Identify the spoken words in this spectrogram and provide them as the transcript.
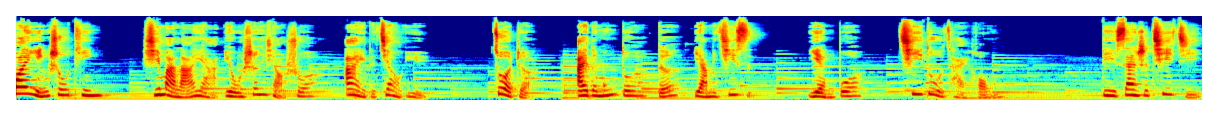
欢迎收听喜马拉雅有声小说《爱的教育》，作者埃德蒙多·德亚米契斯，演播七度彩虹，第三十七集，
